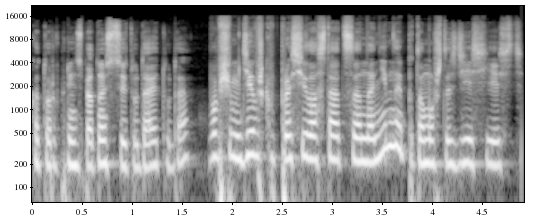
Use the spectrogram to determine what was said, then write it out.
который, в принципе, относится и туда, и туда. В общем, девушка попросила остаться анонимной, потому что здесь есть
